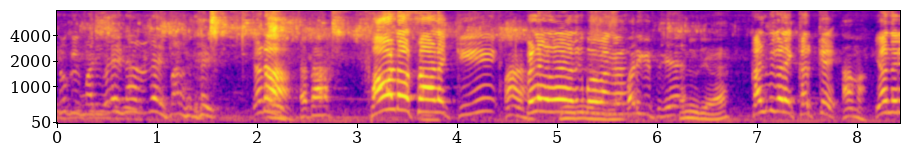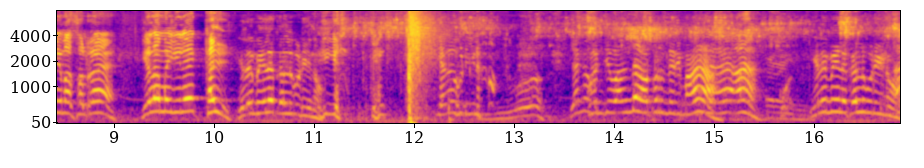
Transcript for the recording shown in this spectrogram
தூக்கி விட. என்ன தாத்தா. பாடசாலைக்கு. பிள்ளைகள் போவாங்க? படிக்கிறதுக்கு கல்விகளை கற்க. ஆமா. ஏன் தெரியுமா சொல்றேன்? இளமையிலே கல். இளமையில கல் குடிக்கணும் எங்க குடிக்கணும்? எங்க கொஞ்சம் வந்தா அப்புறம் தெரியுமா? இளமையில கல் குடிக்கணும்.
